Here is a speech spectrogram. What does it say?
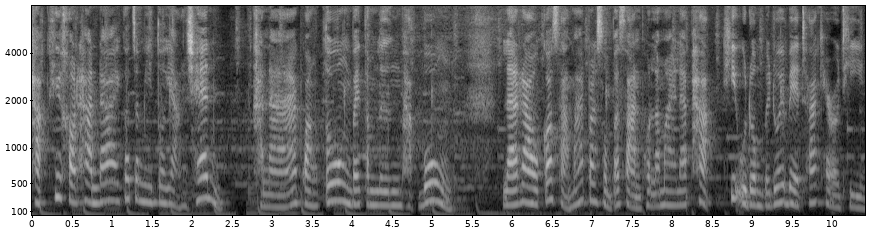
ผักที่เขาทานได้ก็จะมีตัวอย่างเช่นคะน้ากวางตุ้ง ใบตำลึง ผักบุ้ง และเราก็สามารถผสมผสานผลไม้และผักที่อุดมไปด้วยเบต้าแคโรทีน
